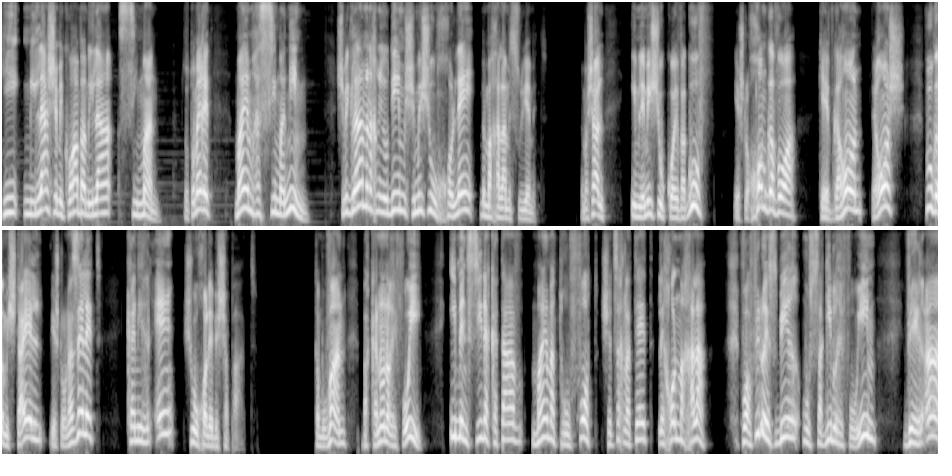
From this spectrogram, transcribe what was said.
היא מילה שמקורה במילה סימן. זאת אומרת, מהם הסימנים שבגללם אנחנו יודעים שמישהו חולה במחלה מסוימת. למשל, אם למישהו כואב הגוף, יש לו חום גבוה, כאב גרון וראש, והוא גם משתעל, יש לו נזלת, כנראה שהוא חולה בשפעת. כמובן, בקנון הרפואי, אבן סינה כתב מהם התרופות שצריך לתת לכל מחלה, והוא אפילו הסביר מושגים רפואיים והראה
